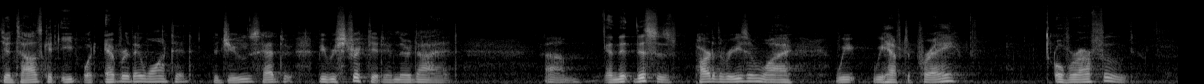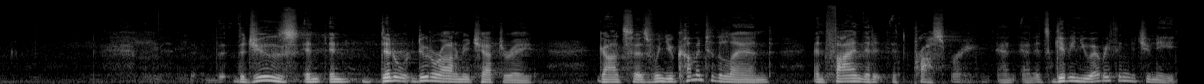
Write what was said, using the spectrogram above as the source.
Gentiles could eat whatever they wanted. The Jews had to be restricted in their diet. Um, and th- this is part of the reason why we, we have to pray over our food the, Jews, in, in Deuteronomy chapter 8, God says, when you come into the land and find that it, it's prospering and, and it's giving you everything that you need,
